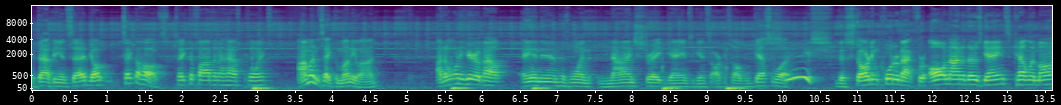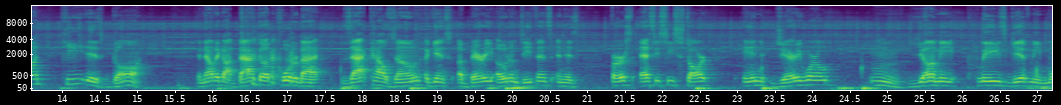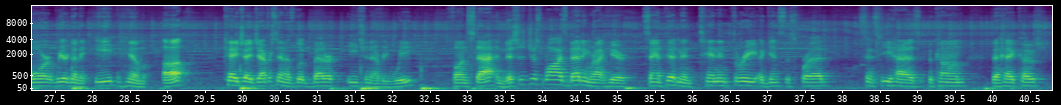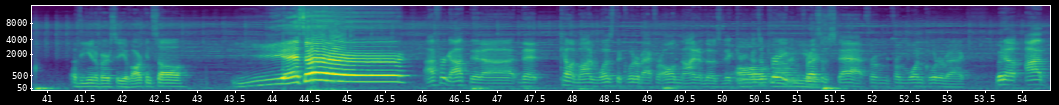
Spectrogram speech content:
with that being said, y'all take the Hogs. Take the five and a half points. I'm going to take the money line. I don't want to hear about A&M has won nine straight games against Arkansas. Well, guess what? Sheesh. The starting quarterback for all nine of those games, Kellen Mond, he is gone. And now they got backup quarterback Zach Calzone against a Barry Odom defense in his first SEC start in Jerry World. Mmm, yummy. Please give me more. We are going to eat him up. KJ Jefferson has looked better each and every week. Fun stat, and this is just wise betting right here. Sam Pittman 10 and 3 against the spread since he has become the head coach of the University of Arkansas. Yes, sir. I forgot that uh, that Kellen Mond was the quarterback for all nine of those victories. All That's a pretty impressive years. stat from from one quarterback. But no, I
